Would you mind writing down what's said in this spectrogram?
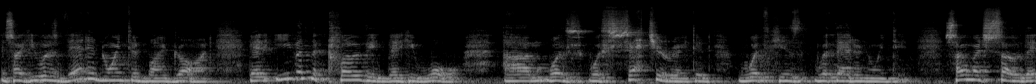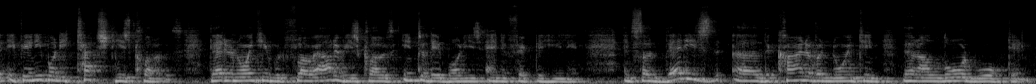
And so he was that anointed by God that even the clothing that he wore um, was was saturated with his with that anointing. So much so that if anybody touched his clothes, that anointing would flow out of his clothes into their bodies and affect the healing. And so that is uh, the kind of anointing that our Lord walked in.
